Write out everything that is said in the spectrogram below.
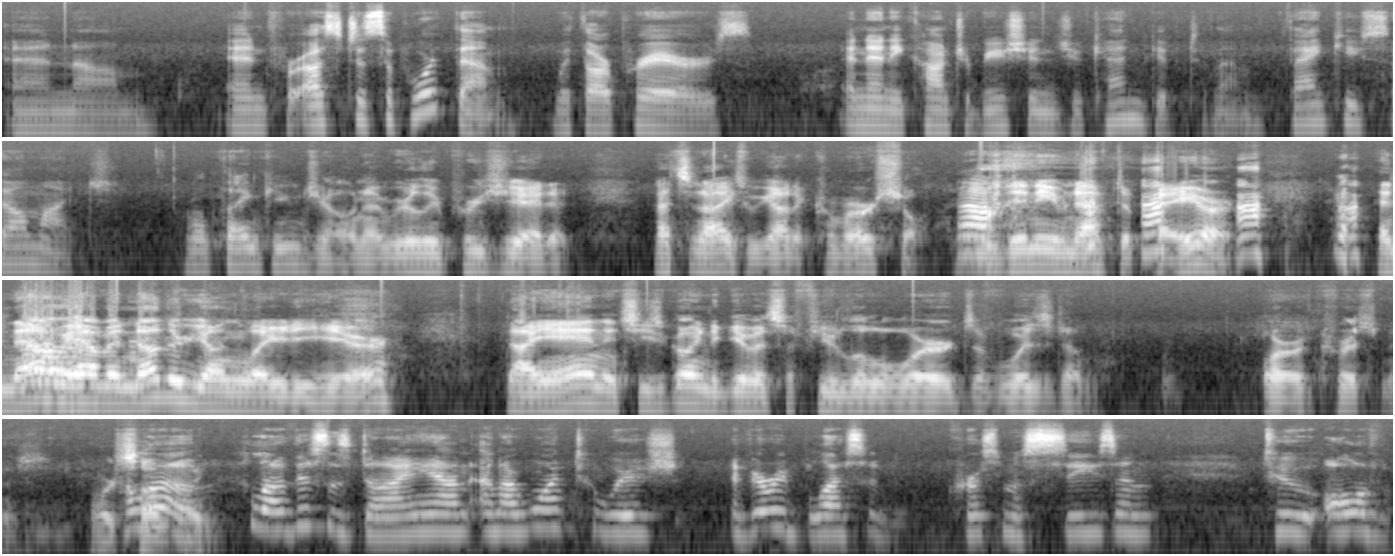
and um, and for us to support them with our prayers and any contributions you can give to them. Thank you so much. Well, thank you, Joan. I really appreciate it. That's nice. We got a commercial. and We didn't even have to pay her. And now we have another young lady here, Diane, and she's going to give us a few little words of wisdom or Christmas or Hello, something. hello. This is Diane, and I want to wish a very blessed Christmas season to all of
